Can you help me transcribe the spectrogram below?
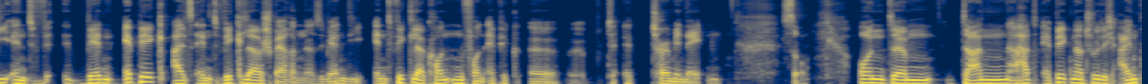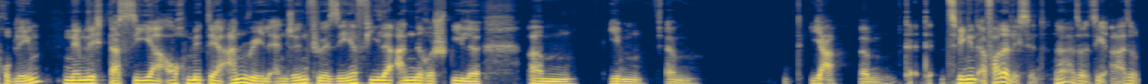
die Entwi werden Epic als Entwickler sperren. Also sie werden die Entwicklerkonten von Epic äh, äh, terminaten. So. Und ähm, dann hat Epic natürlich ein Problem, nämlich, dass sie ja auch mit der Unreal Engine für sehr viele andere Spiele ähm, eben ähm, ja ähm, zwingend erforderlich sind. Ne? Also, sie, also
